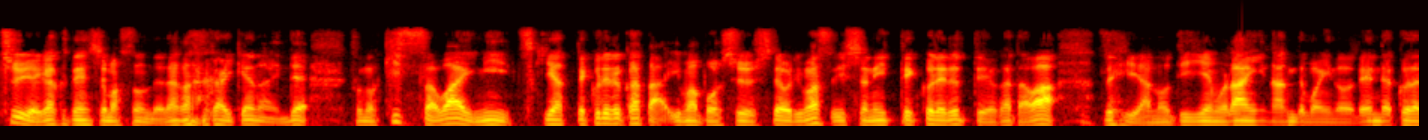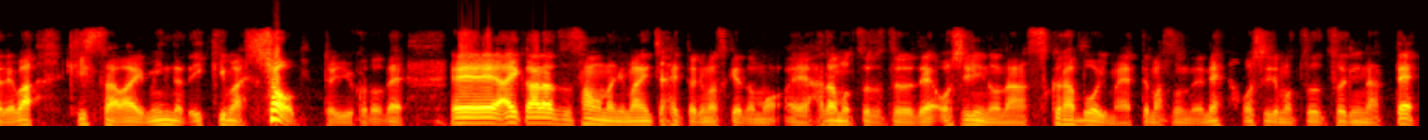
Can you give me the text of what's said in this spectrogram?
注意は逆転してますんで、なかなか行けないんで、その喫茶 Y に付き合ってくれる方、今募集しております。一緒に行ってくれるっていう方は、ぜひあの DM、LINE なんでもいいので連絡くれれば、喫茶 Y みんなで行きましょうということで、えー、相変わらずサウナに毎日入っておりますけども、えー、肌もツルツルで、お尻のな、スクラブを今やってますんでね、お尻もツルツルになって、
